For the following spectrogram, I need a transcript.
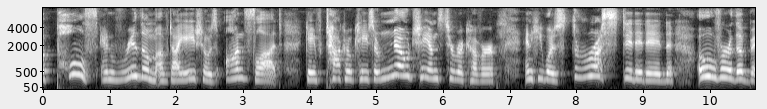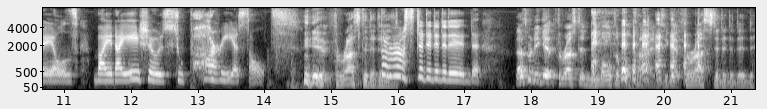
The pulse and rhythm of Daisho's onslaught gave Taco Queso no chance to recover, and he was thrusted over the bales by Daisho's Tsuppari assault. thrusted it in. Thrusted. That's when you get thrusted multiple times. You get thrusted it.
